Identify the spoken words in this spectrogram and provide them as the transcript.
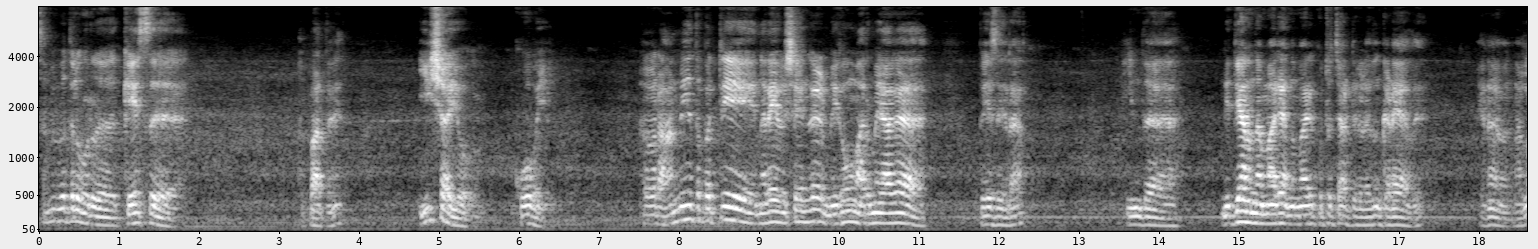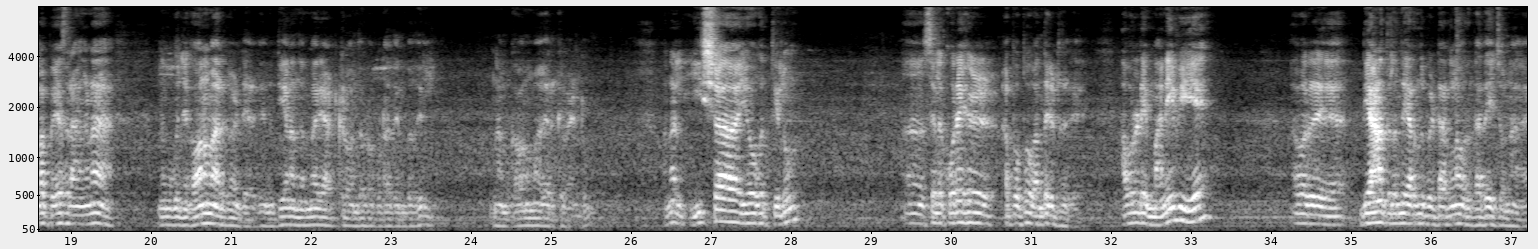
சமீபத்தில் ஒரு கேஸு பார்த்தேன். ஈஷா யோகம் கோவையில். அவர் ஆன்மீகத்தை பற்றி நிறைய விஷயங்கள் மிகவும் அருமையாக பேசுகிறார். இந்த நித்யானந்தா மாதிரி அந்த மாதிரி குற்றச்சாட்டுகள் எதுவும் கிடையாது. ஏன்னா நல்லா பேசுகிறாங்கன்னா நம்ம கொஞ்சம் கவனமாக இருக்க வேண்டியிருக்கு. நித்யானந்தா மாதிரி ஆட்கள் வந்துவிடக்கூடாது என்பதில் நாம் கவனமாக இருக்க வேண்டும். ஆனால் ஈஷா யோகத்திலும் சில குறைகள் அப்பப்போ வந்துக்கிட்டு இருக்கு. அவருடைய மனைவியே அவர் தியானத்துலேருந்து இறந்து போயிட்டார்லாம் ஒரு கதையை சொன்னாங்க.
